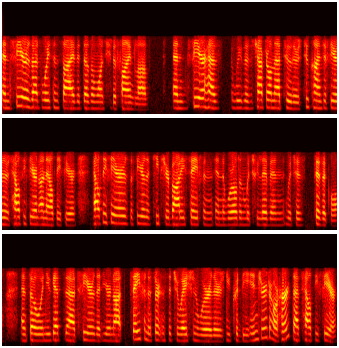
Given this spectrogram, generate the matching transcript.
and fear is that voice inside that doesn't want you to find love, and fear has. We, there's a chapter on that too. There's two kinds of fear. There's healthy fear and unhealthy fear. Healthy fear is the fear that keeps your body safe in, in the world in which we live in, which is physical. And so when you get that fear that you're not safe in a certain situation where there's you could be injured or hurt, that's healthy fear.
